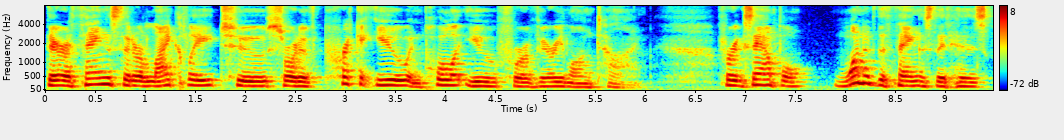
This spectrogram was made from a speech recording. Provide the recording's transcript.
There are things that are likely to sort of prick at you and pull at you for a very long time. For example, one of the things that has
